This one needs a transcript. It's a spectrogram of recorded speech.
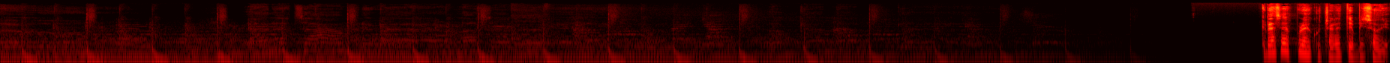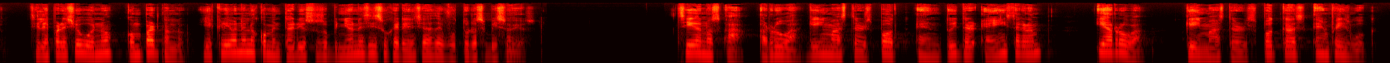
Gracias por escuchar este episodio. Si les pareció bueno, compártanlo y escriban en los comentarios sus opiniones y sugerencias de futuros episodios. Síganos a arroba GameMastersPod en Twitter e Instagram y arroba Game Masters Podcast en Facebook.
